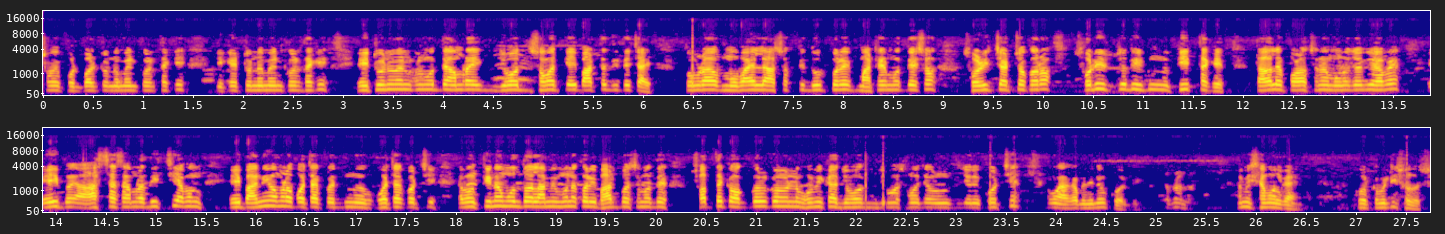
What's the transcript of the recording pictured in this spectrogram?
সময় ফুটবল টুর্নামেন্ট করে থাকি, ক্রিকেট টুর্নামেন্ট করে থাকি। এই টুর্নামেন্টগুলোর মধ্যে আমরা এই যুব সমাজকে এই বার্তা দিতে চাই। তোমরা মোবাইলে আসক্তি দূর করে মাঠের মধ্যে এসো শরীরচর্চা করো। শরীর যদি ফিট থাকে তাহলে পড়াশোনায় মনোযোগী হবে। এই আশ্বাস আমরা দিচ্ছি এবং এই বাণীও আমরা প্রচার প্রচার করছি। এবং তৃণমূল দল আমি মনে করি ভারতবর্ষের মধ্যে সব থেকে অগ্রগণ্য ভূমিকা যুবক যুব সমাজের উন্নতির জন্য করছে এবং আগামী দিনেও করবে। আমি শ্যামল গায়েন কোর কমিটির সদস্য।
